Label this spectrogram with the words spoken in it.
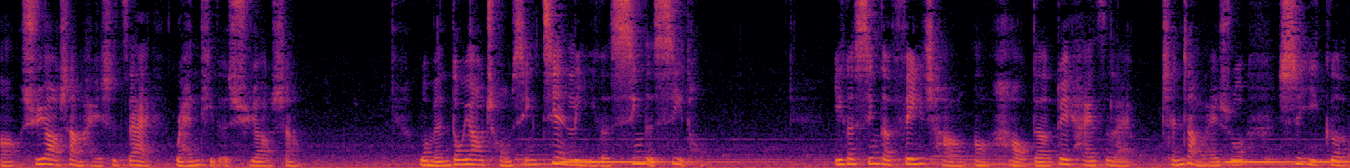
啊需要上，还是在软体的需要上，我们都要重新建立一个新的系统，一个新的非常啊好的对孩子来成长来说是一个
